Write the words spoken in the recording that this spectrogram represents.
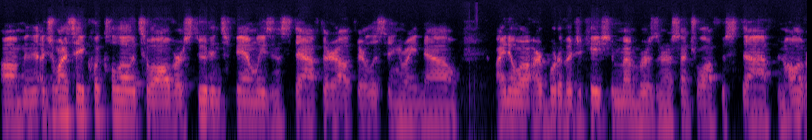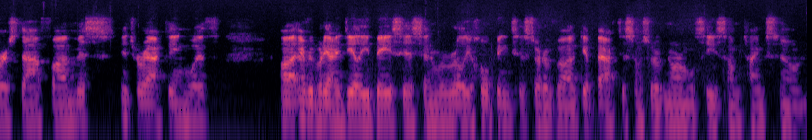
Um, and I just want to say a quick hello to all of our students, families, and staff that are out there listening right now. I know our Board of Education members and our central office staff and all of our staff uh, miss interacting with uh, everybody on a daily basis, and we're really hoping to sort of uh, get back to some sort of normalcy sometime soon.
